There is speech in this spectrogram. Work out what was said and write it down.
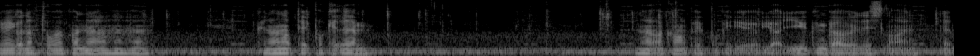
You ain't got enough to work on now, huh? Can I not pickpocket them? No, I can't pickpocket you. Yeah, you can go with this line. Yep.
